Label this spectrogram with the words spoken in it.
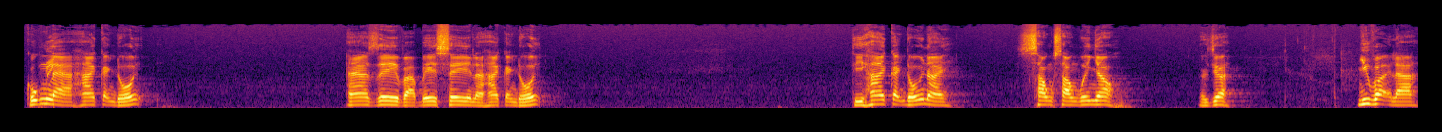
cũng là hai cạnh đối. AG và BC là hai cạnh đối. Thì hai cạnh đối này song song với nhau. Được chưa? Như vậy là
